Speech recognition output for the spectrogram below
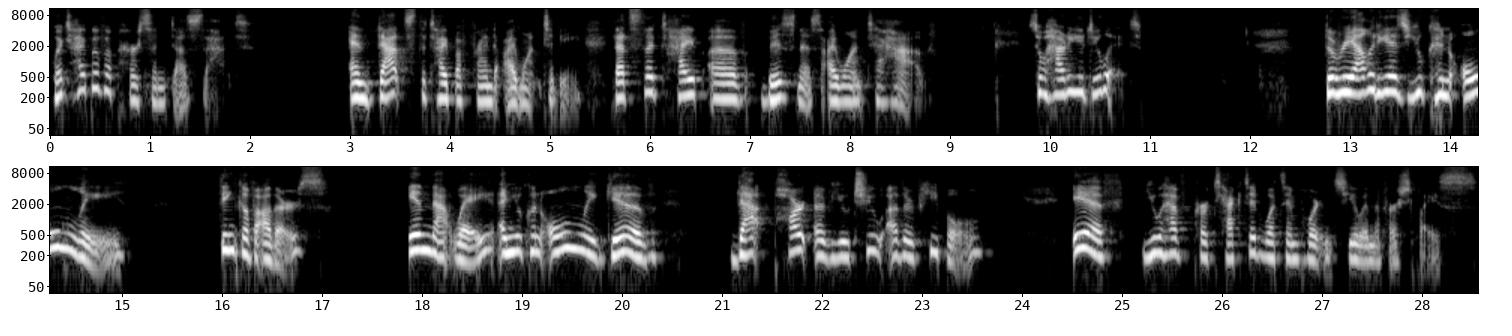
what type of a person does that? And that's the type of friend I want to be. That's the type of business I want to have. So, how do you do it? The reality is, you can only think of others in that way, and you can only give that part of you to other people if you have protected what's important to you in the first place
